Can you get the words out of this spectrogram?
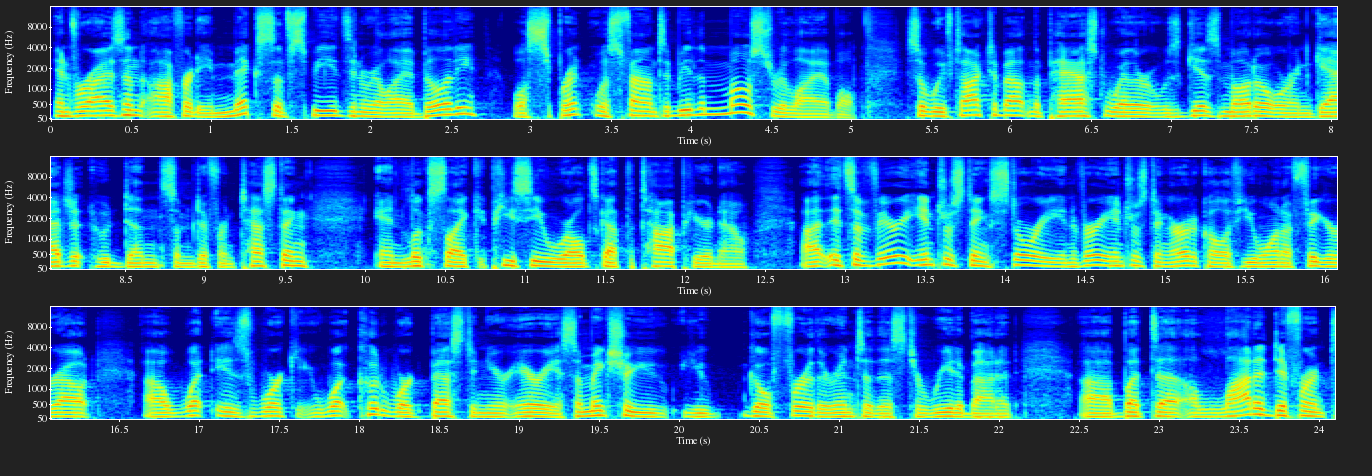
And Verizon offered a mix of speeds and reliability, while Sprint was found to be the most reliable. So we've talked about in the past whether it was Gizmodo or Engadget who'd done some different testing, and looks like PC World's got the top here now. Uh, it's a very interesting story and a very interesting article if you want to figure out uh, what is working, what could work best in your area. So make sure you you go further into this to read about it. Uh, but uh, a lot of different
